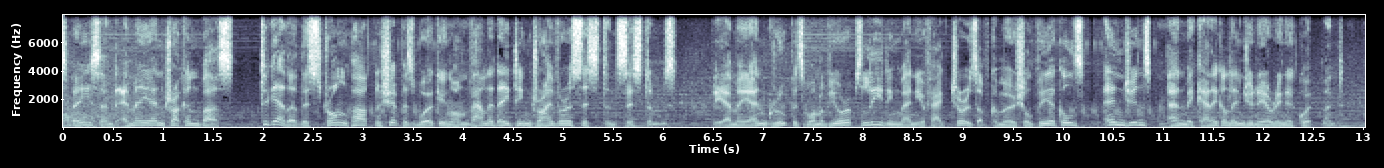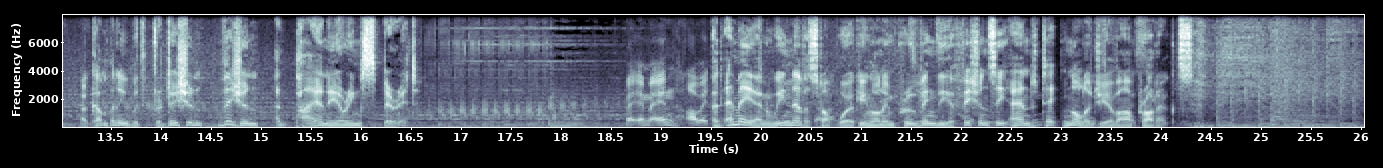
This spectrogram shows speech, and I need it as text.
dSPACE and MAN Truck and Bus. Together, this strong partnership is working on validating driver assistance systems. The MAN Group is one of Europe's leading manufacturers of commercial vehicles, engines and mechanical engineering equipment. A company with tradition, vision and pioneering spirit. At MAN, we never stop working on improving the efficiency and technology of our products.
